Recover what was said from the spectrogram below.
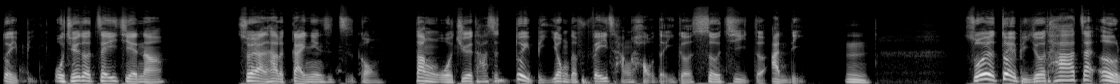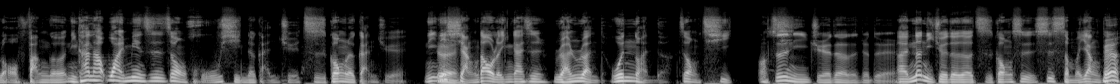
对比。我觉得这一间呢、虽然它的概念是子宫，但我觉得它是对比用的非常好的一个设计的案例。嗯，所谓的对比，就是它在二楼，反而你看它外面是这种弧形的感觉，子宫的感觉，你你想到的应该是软软的、温暖的这种气。哦，这是你觉得的，就对了。哎，那你觉得的子宫是是什么样的？没有，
